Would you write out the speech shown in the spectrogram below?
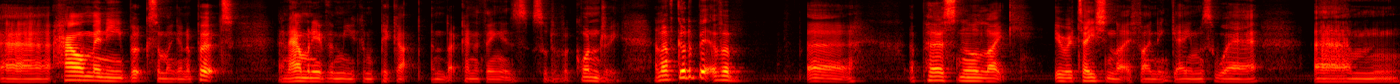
uh, how many books am I going to put, and how many of them you can pick up, and that kind of thing is sort of a quandary. And I've got a bit of a uh, a personal like irritation that I find in games where um,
